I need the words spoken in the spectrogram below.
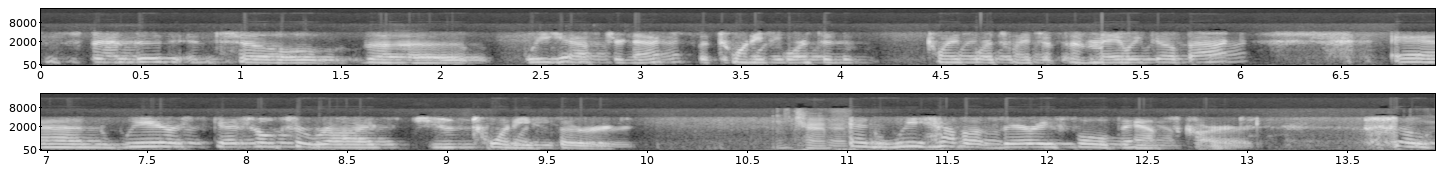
suspended until the week after next, the 24th and 24th, 25th of May. We go back, and we are scheduled to rise June 23rd. Okay. And we have a very full dance card. So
